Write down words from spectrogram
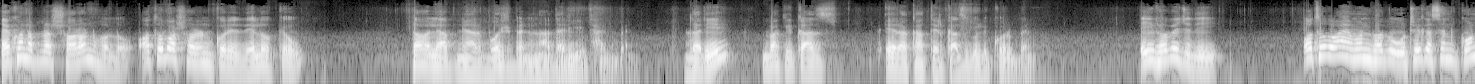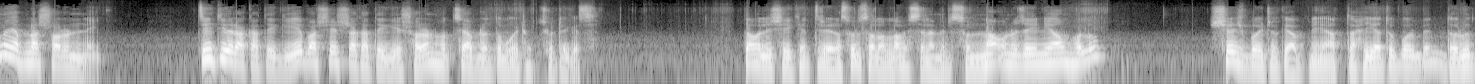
এখন আপনার স্মরণ হলো অথবা স্মরণ করে দিল কেউ, তাহলে আপনি আর বসবেন না দাঁড়িয়ে থাকবেন। দাঁড়িয়ে বাকি কাজ এরা এরাকাতের কাজগুলি করবেন। এইভাবে যদি অথবা এমনভাবে উঠে গেছেন, কোনোই আপনার স্মরণ নেই। তৃতীয় রাকাতে গিয়ে বা শেষ রাকাতে গিয়ে স্মরণ হচ্ছে, আপনার তো বৈঠক ছুটে গেছে। তাহলে সেই ক্ষেত্রে রাসুল সাল্লাহ সন্না অনুযায়ী নিয়ম হলো, শেষ বৈঠকে আপনি আত্মাহিয়াত পড়বেন, দরুদ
